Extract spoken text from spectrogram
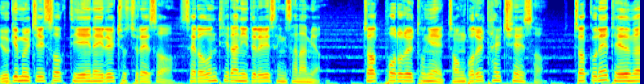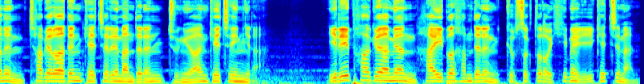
유기물질 속 DNA를 추출해서 새로운 티라니드를 생산하며 적 포로를 통해 정보를 탈취해서 적군에 대응하는 차별화된 개체를 만드는 중요한 개체입니다. 이를 파괴하면 하이브 함대는 급속도로 힘을 잃겠지만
